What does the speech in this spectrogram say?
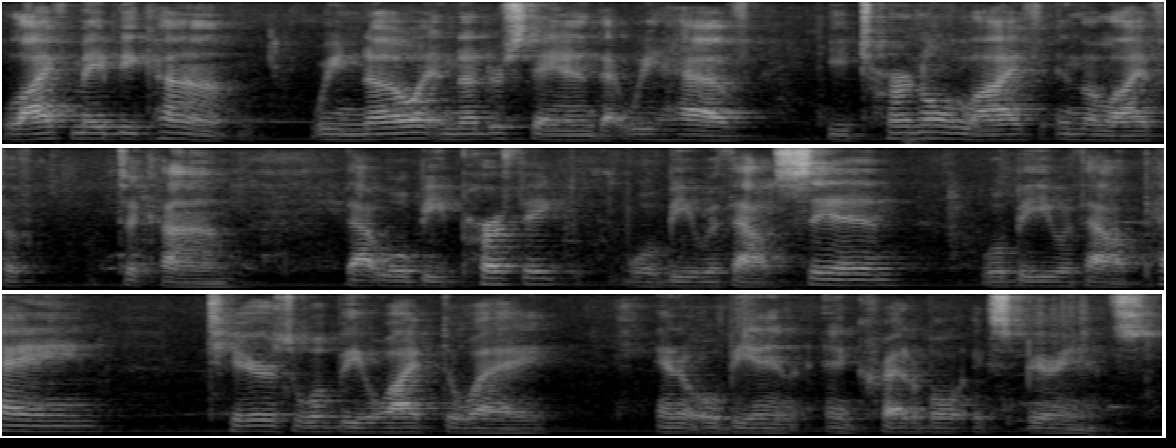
life may become, we know and understand that we have eternal life in the life of, to come that will be perfect, will be without sin, will be without pain, tears will be wiped away, and it will be an incredible experience.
